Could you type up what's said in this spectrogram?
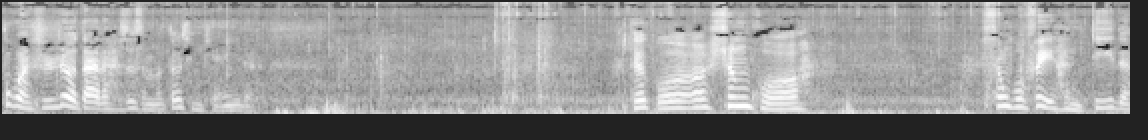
不管是热带的还是什么，都挺便宜的。德国生活生活费很低的。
